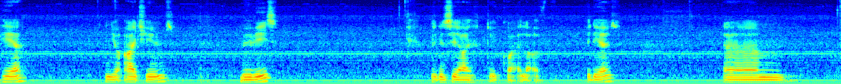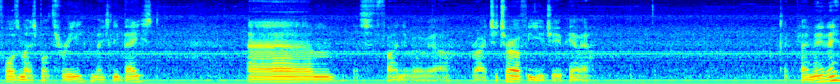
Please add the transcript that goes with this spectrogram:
here in your iTunes movies. As you can see I do quite a lot of videos. Um, Forza Motorsport 3 mostly based. Um, let's find it where we are. Right, tutorial for YouTube, here we are. Click play movie.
